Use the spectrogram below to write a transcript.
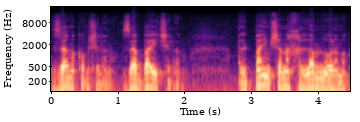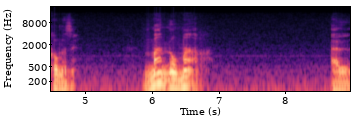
זה המקום שלנו, זה הבית שלנו. אלפיים שנה חלמנו על המקום הזה. מה נאמר על...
